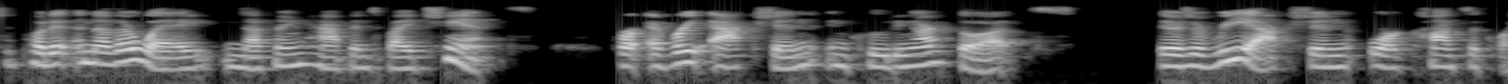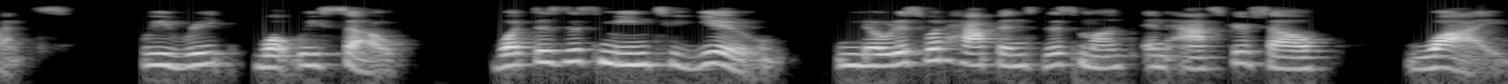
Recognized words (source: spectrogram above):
To put it another way, nothing happens by chance. For every action, including our thoughts, there's a reaction or consequence. We reap what we sow. What does this mean to you? Notice what happens this month and ask yourself why.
